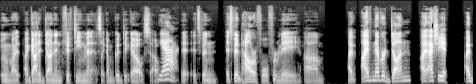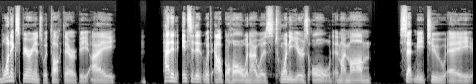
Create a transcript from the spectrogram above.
boom, I, I got it done in 15 minutes. Like I'm good to go. So yeah it, it's been it's been powerful for Mhm. me. Um I've I've never done I actually I had one experience with talk therapy. Mm-hmm. I had an incident with alcohol when I was 20 years old and my mom sent me to a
